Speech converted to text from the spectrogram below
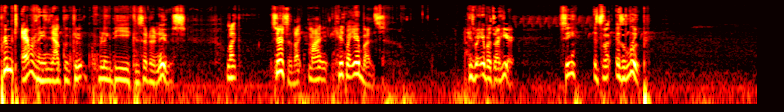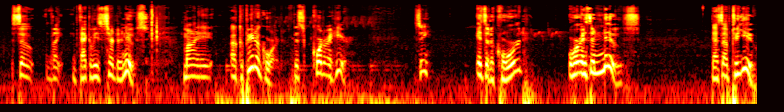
pretty much everything now could, could be considered news. Like seriously, like my here's my earbuds. Here's my earbuds right here. See, it's a, it's a loop. So like that could be considered news. My a computer cord, this cord right here. See, is it a cord or is it news? That's up to you.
